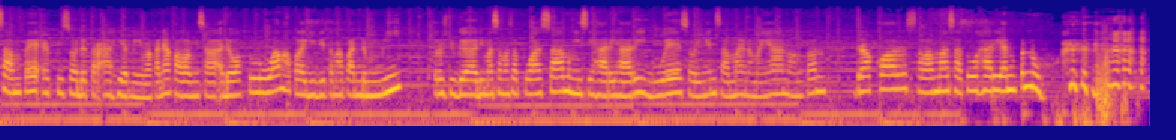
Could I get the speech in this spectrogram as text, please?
sampai episode terakhir nih. Makanya kalau misalnya ada waktu luang, apalagi di tengah pandemi, terus juga di masa-masa puasa mengisi hari-hari, gue selingin sama yang namanya nonton drakor selama satu harian penuh.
